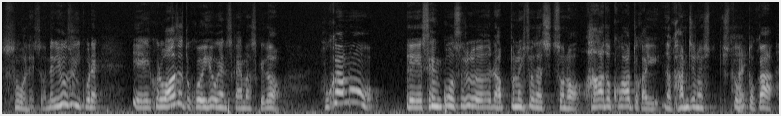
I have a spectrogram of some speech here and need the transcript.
そうですよね。要するにこれ、えー、これわざとこういう表現使いますけど他の、えー、先行するラップの人たちそのハードコアとかいうな感じの人とか、は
